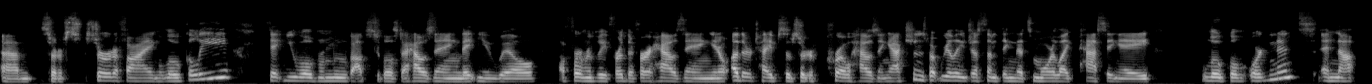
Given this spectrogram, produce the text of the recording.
um, sort of certifying locally that you will remove obstacles to housing, that you will affirmatively further for housing, you know, other types of sort of pro housing actions, but really just something that's more like passing a local ordinance and not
